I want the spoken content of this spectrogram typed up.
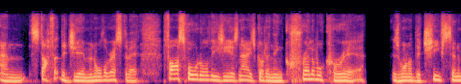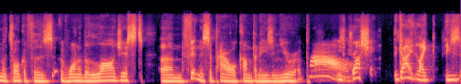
and stuff at the gym and all the rest of it. Fast forward all these years now, he's got an incredible career as one of the chief cinematographers of one of the largest um, fitness apparel companies in Europe. wow He's crushing. The guy, like, he's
